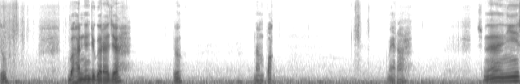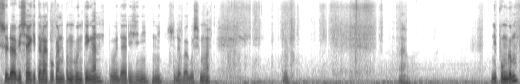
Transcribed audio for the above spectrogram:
tuh bahannya juga raja. Tuh. Nampak. Merah. Sebenarnya ini sudah bisa kita lakukan pengguntingan tuh dari sini. Ini sudah bagus semua. Tuh. Wow. ini punggem.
